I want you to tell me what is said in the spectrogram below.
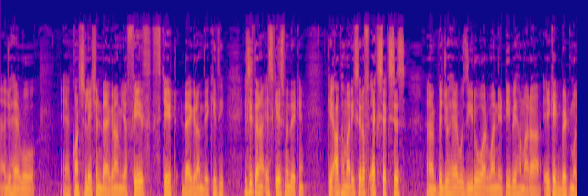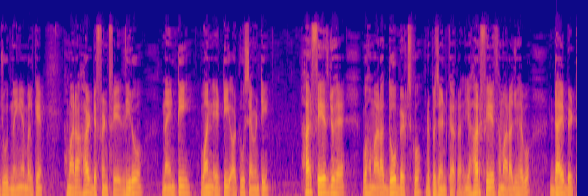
uh, جو ہے وہ uh, کانسٹلیشن ڈائگرام یا فیز اسٹیٹ ڈائگرام دیکھی تھی، اسی طرح اس کیس میں دیکھیں کہ اب ہماری صرف ایکس ایکسس uh, پہ جو ہے وہ زیرو اور ون ایٹی پہ ہمارا ایک ایک بٹ موجود نہیں ہے، بلکہ ہمارا ہر different phase zero ninety one eighty اور ٹو سیونٹی ہر فیز جو ہے وہ ہمارا دو بٹس کو ریپرزینٹ کر رہا ہے، یا ہر فیز ہمارا جو ہے وہ ڈائی بٹ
